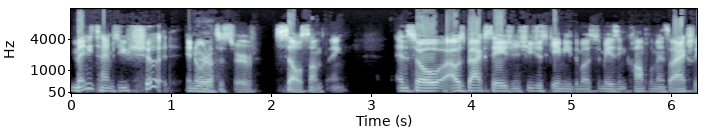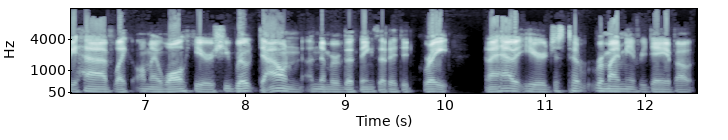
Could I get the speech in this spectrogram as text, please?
many times you should, in order Yeah. to serve, sell something. And so I was backstage and she just gave me the most amazing compliments I actually have like on my wall here. She wrote down a number of the things that I did great. And I have it here just to remind me every day about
